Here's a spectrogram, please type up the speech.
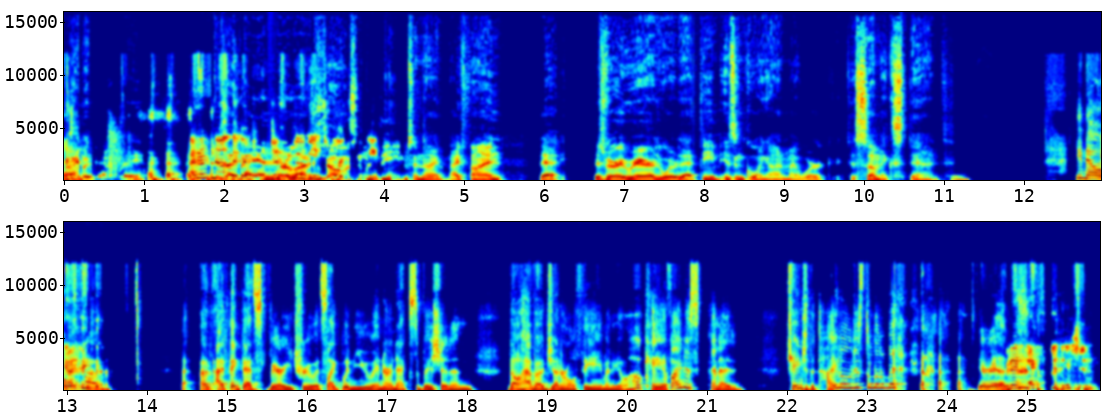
I don't know. They were I enter a lot of shows and themes, and I I find that it's very rare where that theme isn't going on in my work to some extent. Mm. You know, yeah, I think um, that, I think that's very true. It's like when you enter an exhibition and they'll have a general theme, and you go, "Okay, if I just kind of change the title just a little bit, you're in." But an expedition,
